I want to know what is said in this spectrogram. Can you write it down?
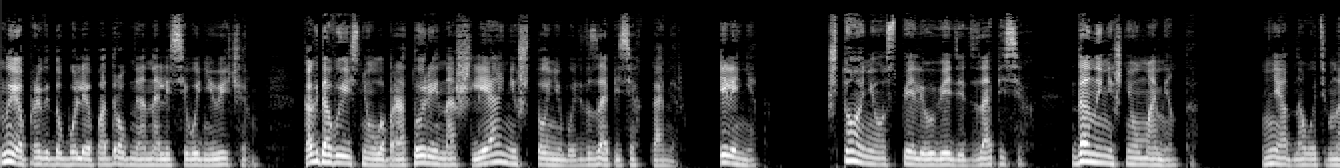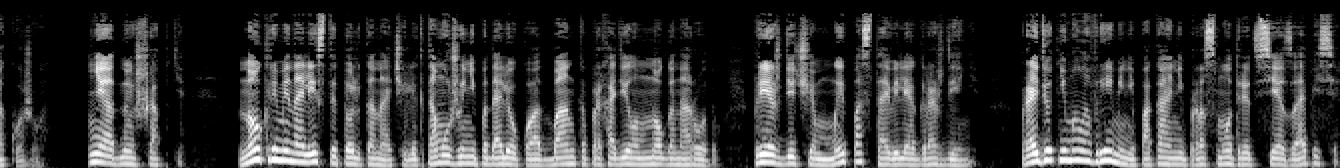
Но я проведу более подробный анализ сегодня вечером, когда выясню у лаборатории, нашли они что-нибудь в записях камер или нет. Что они успели увидеть в записях до нынешнего момента? Ни одного темнокожего, ни одной шапки. Но криминалисты только начали, к тому же неподалеку от банка проходило много народу, прежде чем мы поставили ограждение. Пройдет немало времени, пока они просмотрят все записи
